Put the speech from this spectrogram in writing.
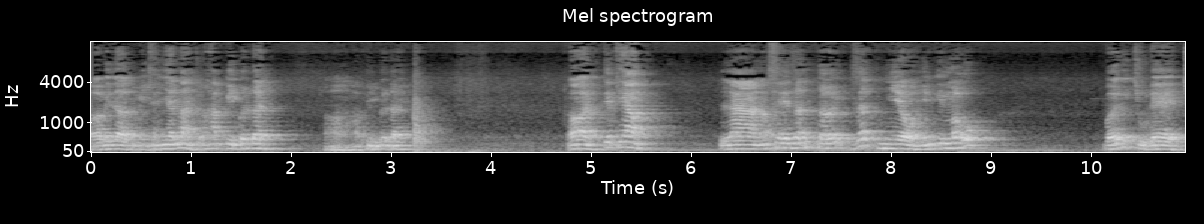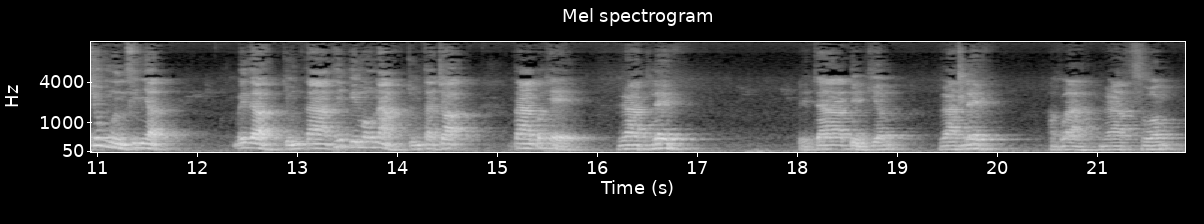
rồi bây giờ mình sẽ nhấn vào chỗ happy birthday. Đó, happy birthday. Rồi tiếp theo là nó sẽ dẫn tới rất nhiều những cái mẫu với cái chủ đề chúc mừng sinh nhật. Bây giờ chúng ta thích cái mẫu nào chúng ta chọn? Ta có thể gạt lên để ta tìm kiếm. Gạt lên hoặc là gạt xuống.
